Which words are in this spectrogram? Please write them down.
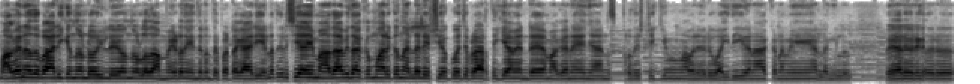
മകൻ അത് പാലിക്കുന്നുണ്ടോ ഇല്ലയോ എന്നുള്ളത് അമ്മയുടെ നിയന്ത്രണത്തിൽപ്പെട്ട കാര്യമല്ല. തീർച്ചയായും മാതാപിതാക്കന്മാർക്ക് നല്ല ലക്ഷ്യമൊക്കെ വെച്ച് പ്രാർത്ഥിക്കാം. എന്റെ മകനെ ഞാൻ പ്രതിഷ്ഠിക്കും. അവനൊരു വൈദികനാക്കണമേ. അല്ലെങ്കിൽ വേറെ ഒരു ഒരു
